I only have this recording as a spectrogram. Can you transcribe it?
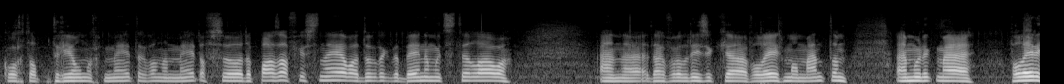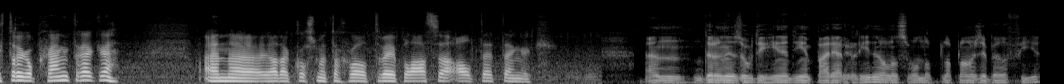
Kort op 300 meter van een meet of zo de pas afgesneden, waardoor ik de benen moet stilhouden. En uh, daar verlies ik uh, volledig momentum en moet ik mij volledig terug op gang trekken. En uh, ja, dat kost me toch wel twee plaatsen altijd, denk ik. En Dylan is ook degene die een paar jaar geleden al eens won op La Planche de.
